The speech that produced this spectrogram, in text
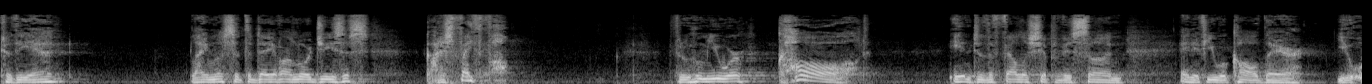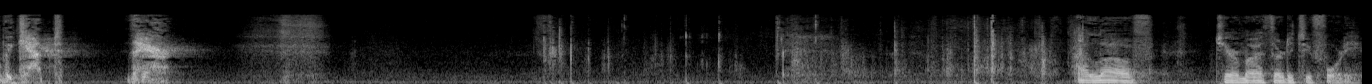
to the end. Blameless at the day of our Lord Jesus. God is faithful. Through whom you were called into the fellowship of His Son. And if you were called there, you will be kept there. I love Jeremiah 32:40.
